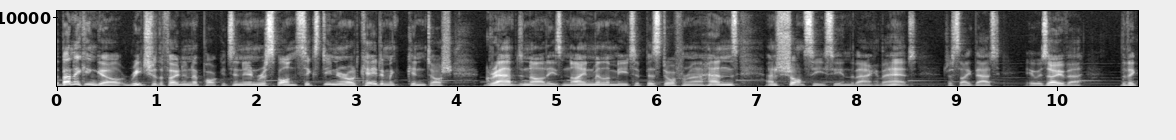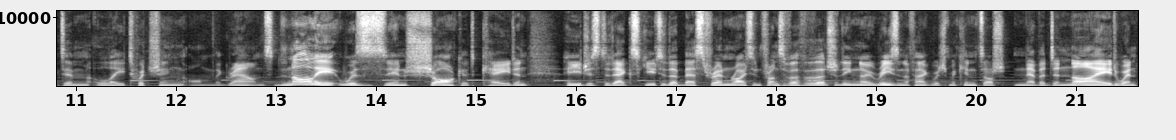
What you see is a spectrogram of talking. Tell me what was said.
The panicking girl reached for the phone in her pocket, and in response, 16 year old Kayden McIntosh grabbed Denali's 9mm pistol from her hands and shot Cece in the back of the head. Just like that, it was over. The victim lay twitching on the ground. Denali was in shock at Kayden. He just had executed her best friend right in front of her for virtually no reason, a fact which McIntosh never denied. When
